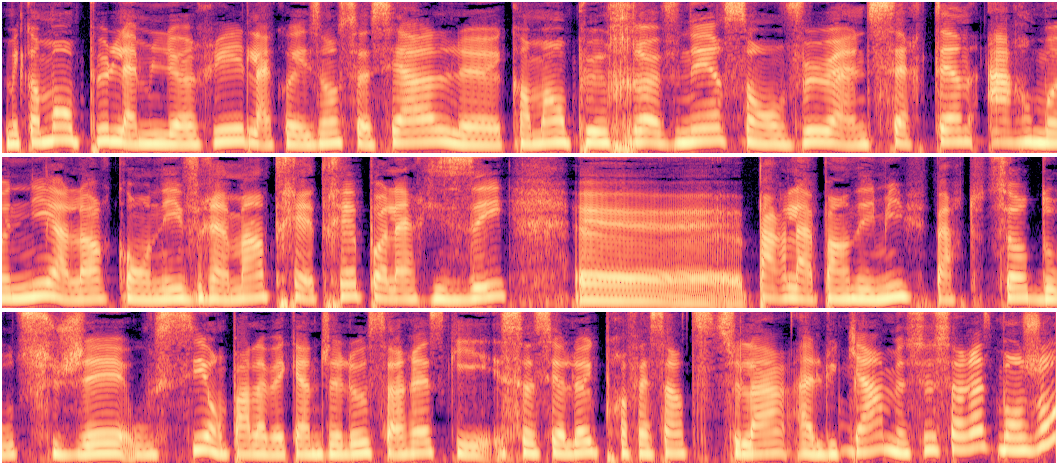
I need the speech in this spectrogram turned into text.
Mais comment on peut l'améliorer, la cohésion sociale? Euh, comment on peut revenir, si on veut, à une certaine harmonie alors qu'on est vraiment très, très polarisé euh, par la pandémie puis par toutes sortes d'autres sujets aussi? On parle avec Angelo Sores, qui est sociologue, professeur titulaire à l'UQAM. Monsieur Sores, bonjour.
